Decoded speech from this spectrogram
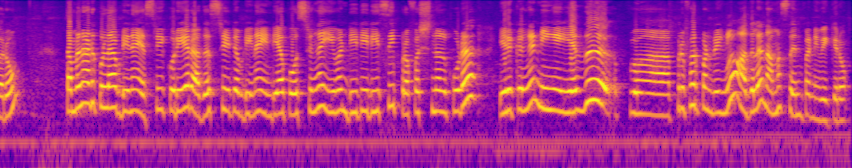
வரும். தமிழ்நாடுக்குள்ளே அப்படின்னா எஸ்டி கொரியர் அதர் ஸ்டேட் அப்படின்னா இந்தியா போஸ்ட்டுங்க ஈவன் டிடிடிசி ப்ரொஃபஷ்னல் கூட இருக்குங்க. நீங்கள் எது ப்ரிஃபர் பண்ணுறீங்களோ அதில் நம்ம சென்ட் பண்ணி வைக்கிறோம்.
